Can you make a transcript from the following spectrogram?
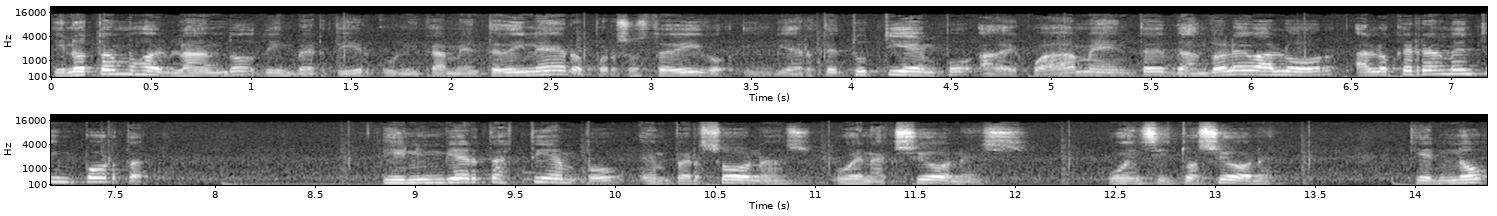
Y no estamos hablando de invertir únicamente dinero, por eso te digo, invierte tu tiempo adecuadamente, dándole valor a lo que realmente importa. Y no inviertas tiempo en personas o en acciones o en situaciones que no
